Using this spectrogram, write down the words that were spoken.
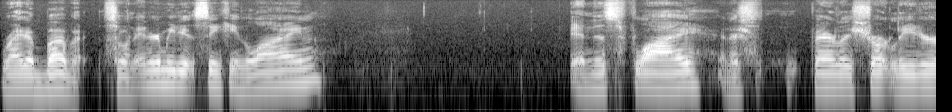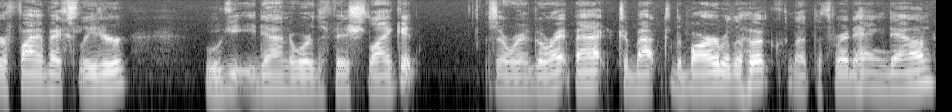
right above it. So an intermediate sinking line in this fly and a fairly short leader, a 5X leader, will get you down to where the fish like it. So we're going to go right back to about to the barb of the hook, let the thread hang down.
